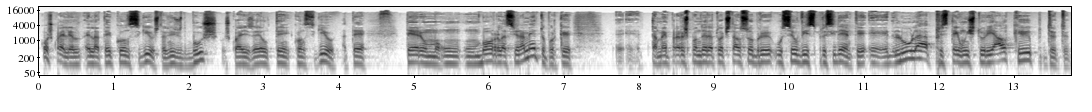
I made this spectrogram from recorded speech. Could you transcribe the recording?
com os quais ele, ele até conseguiu, os Estados Unidos de Bush, com os quais ele te, conseguiu até ter um, um, um bom relacionamento, porque também para responder à tua questão sobre o seu vice-presidente, é, é, Lula tem um historial que, de, de,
